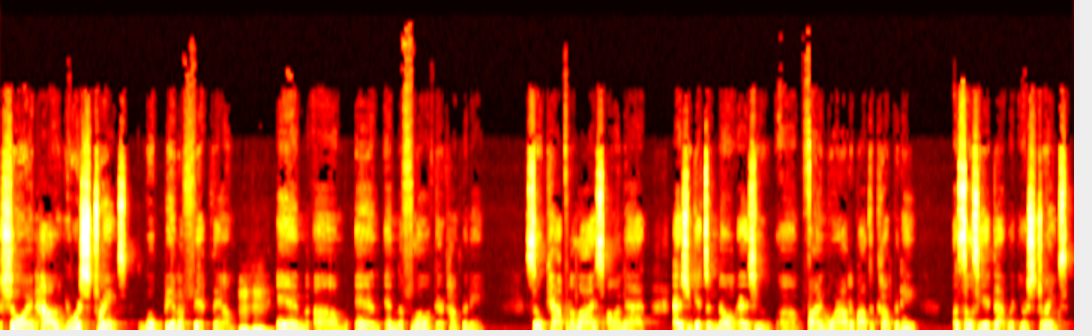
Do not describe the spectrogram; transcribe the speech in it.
showing how your strengths will benefit them Mm-hmm. in, um, in, in the flow of their company. So capitalize on that as you get to know, as you um, find more out about the company, associate that with your strengths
